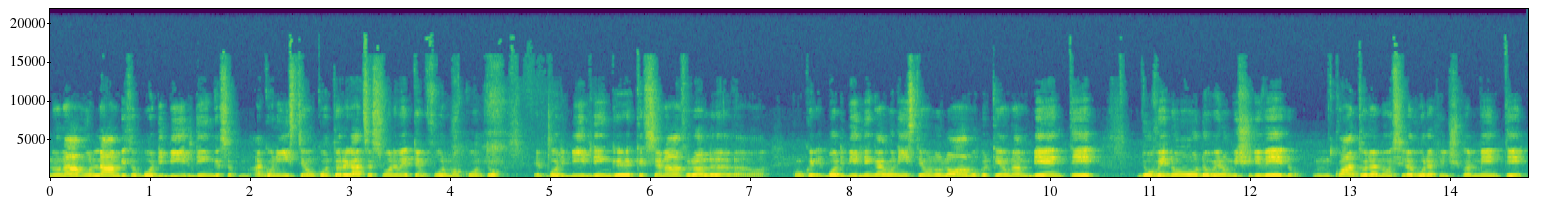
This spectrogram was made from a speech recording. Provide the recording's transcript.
non amo l'ambito bodybuilding agonistico, un conto il ragazzo si vuole mettere in forma, un conto il bodybuilding che sia natural comunque il bodybuilding agonistico non lo amo perché è un ambiente dove, no, dove non mi ci rivedo, in quanto da noi si lavora principalmente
